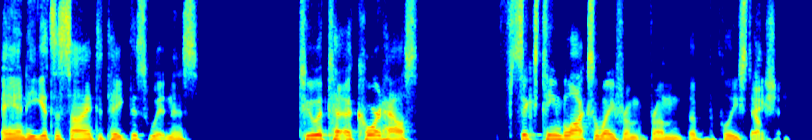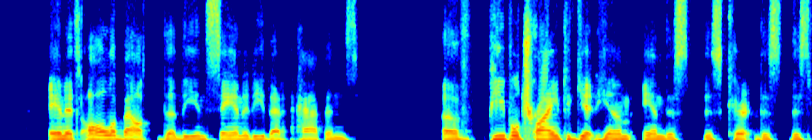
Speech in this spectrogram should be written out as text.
And he gets assigned to take this witness to a, t- a courthouse 16 blocks away from, from the, the police station. And it's all about the, the insanity that happens of people trying to get him and this this this this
